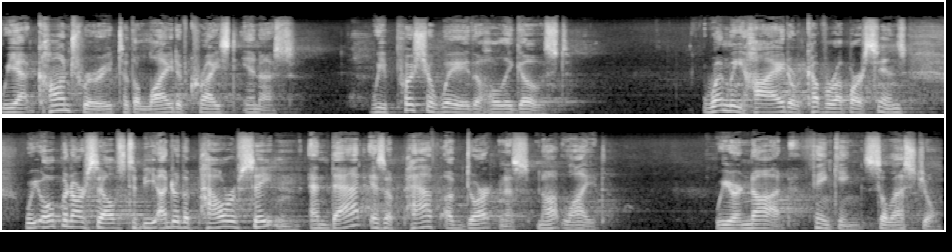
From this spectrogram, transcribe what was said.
we act contrary to the light of Christ in us. We push away the Holy Ghost. When we hide or cover up our sins, we open ourselves to be under the power of Satan, and that is a path of darkness, not light. We are not thinking celestial.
